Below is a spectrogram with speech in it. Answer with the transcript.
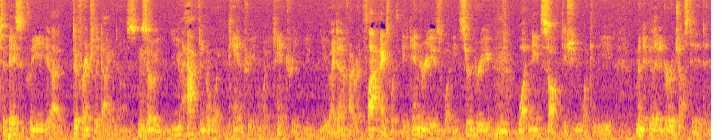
to basically uh, differentially diagnose. Mhm. So you have to know what you can treat and what you can't treat. You, you identify red flags, orthopedic injuries, what needs surgery, Mm. what needs soft tissue, what can be manipulated or adjusted and,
